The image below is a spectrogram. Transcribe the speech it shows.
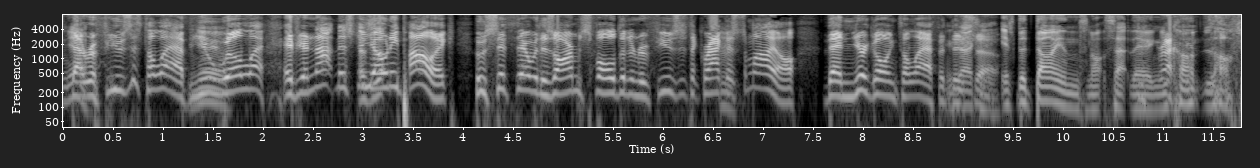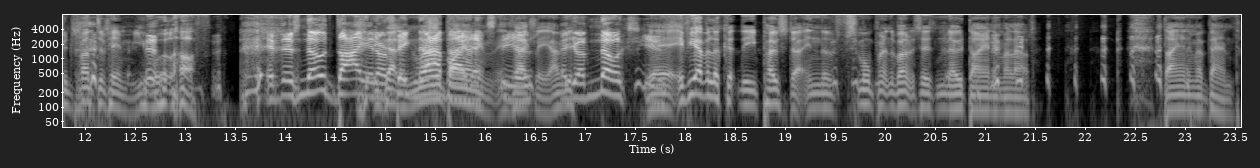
Yeah. that refuses to laugh, you Yeah. will laugh. If you're not Mr. As lo- Yoni Pollock, who sits there with his arms folded and refuses to crack a smile, then you're going to laugh at this Mm. Exactly. show. If the Dayan's not sat there and Right. you can't laugh in front of him, you will laugh. if there's no diet or big No rabbi next to Exactly. you, I'm just- you have no excuse. Yeah, if you ever look at the poster in the small print at the bottom, it says "No Dayanim allowed." Dayanim banned.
